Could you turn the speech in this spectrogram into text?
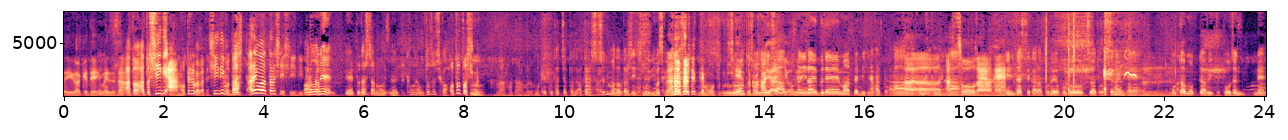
というわけで、梅津さん、あと、あと CD、あ、持ってくればよかった。CD も出し、あれは新しい CD。あれは。ねえっ、と出したのはえっ、と去年一昨年か一昨年か。うんなるほど、なるほど。もう結構経っちゃったんで新しいそれでもまだ新しいつもりでいますけどねあそれでも2その年とか後そんなに早いよさそんなにね。ライブで回ったりできなかったからあ去年去年があ、そうだよね。現に出してからそれほどツアーとかしてないんでうん本当は持って歩いて当然ね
